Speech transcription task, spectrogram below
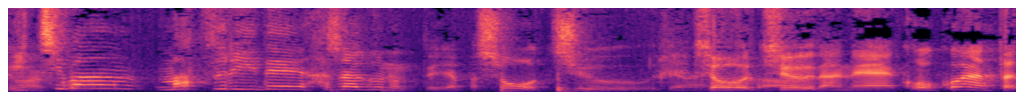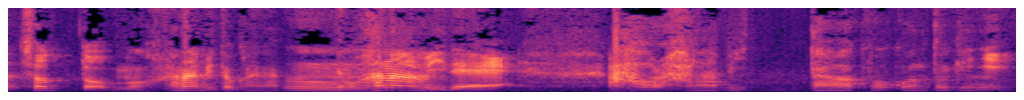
一番祭りではしゃぐのってやっぱ小中じゃないですか。小中だね。高校やったらちょっともう花火とかになって、うん。でも花火であ俺花火行ったわ高校の時に。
